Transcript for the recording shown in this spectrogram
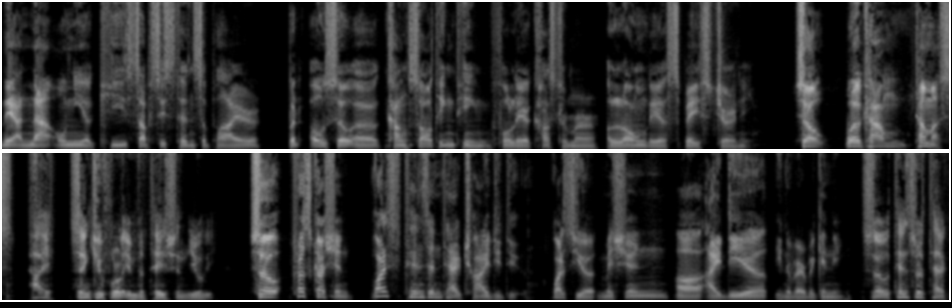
They are not only a key subsystem supplier, but also a consulting team for their customer along their space journey. So welcome, Thomas. Hi. Thank you for the invitation, Uly. So first question, what does Tensor Tech try to do? What's your mission uh, idea in the very beginning? So Tensor Tech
